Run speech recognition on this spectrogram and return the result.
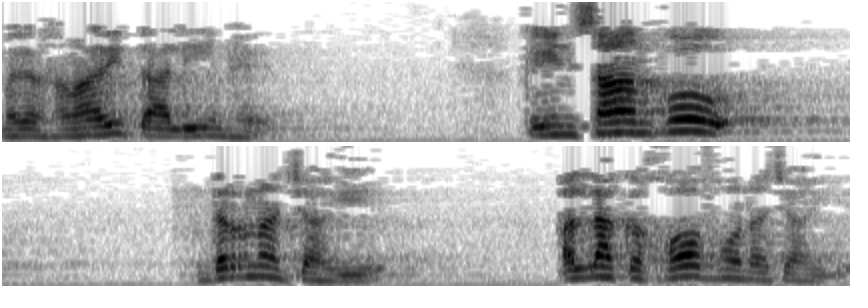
مگر ہماری تعلیم ہے کہ انسان کو ڈرنا چاہیے، اللہ کا خوف ہونا چاہیے،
